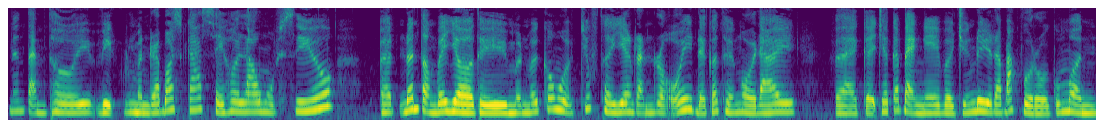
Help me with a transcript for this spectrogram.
nên tạm thời việc mình ra podcast sẽ hơi lâu một xíu à, đến tận bây giờ thì mình mới có một chút thời gian rảnh rỗi để có thể ngồi đây và kể cho các bạn nghe về chuyến đi ra Bắc vừa rồi của mình.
